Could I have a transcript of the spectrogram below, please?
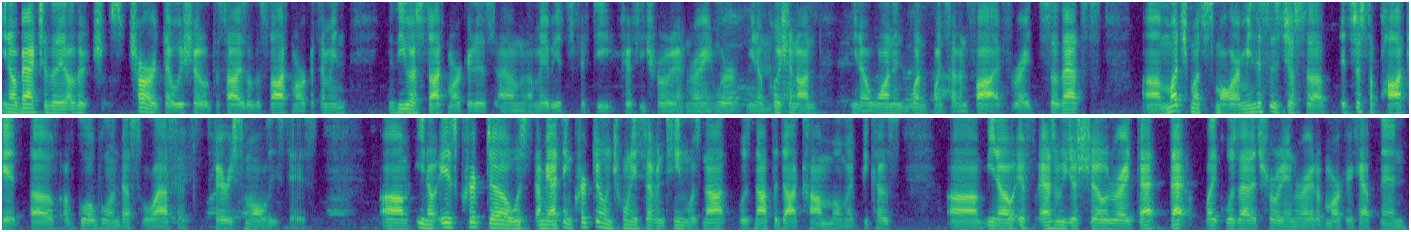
you know, back to the other ch- chart that we showed with the size of the stock markets. I mean, the US stock market is, I don't know, maybe it's 50, 50 trillion, right? And we're, you know, pushing on, you know, one 1.75, right? So that's uh, much, much smaller. I mean, this is just a, it's just a pocket of, of global investable assets. It's very small these days um, you know, is crypto was I mean, I think crypto in 2017 was not was not the dot com moment because um, you know, if as we just showed, right, that that like was at a trillion right of market cap then.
